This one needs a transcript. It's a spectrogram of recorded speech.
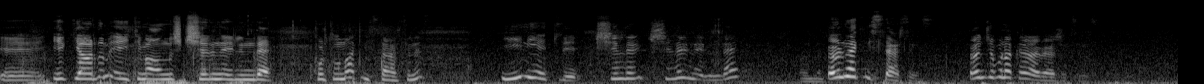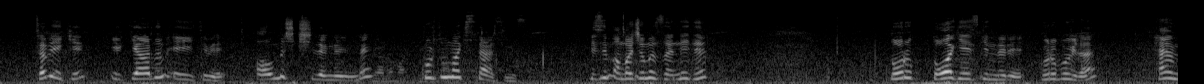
Ee, ilk yardım eğitimi almış kişilerin elinde kurtulmak istersiniz? İyi niyetli kişiler, kişilerin elinde ölmek mi istersiniz? Önce buna karar vereceksiniz. Tabii ki ilk yardım eğitimi almış kişilerin elinde kurtulmak istersiniz. Bizim amacımız da nedir? Doruk Doğa Gezginleri grubuyla hem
